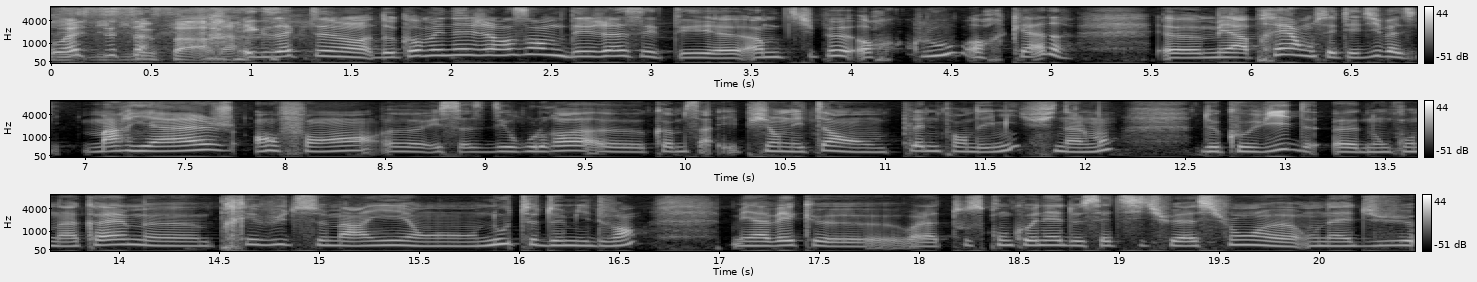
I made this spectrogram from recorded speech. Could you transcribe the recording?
ouais, c'est ça. Exactement. Donc emménager ensemble, déjà, c'était euh, un petit peu hors clou, hors cadre. Euh, mais après, on s'était dit, vas-y, mariage, enfant, et ça se déroulera comme ça. Et puis on était en pleine pandémie finalement de Covid, donc on a quand même euh, prévu de se marier en août 2020, mais avec euh, voilà tout ce qu'on connaît de cette situation, euh, on a dû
